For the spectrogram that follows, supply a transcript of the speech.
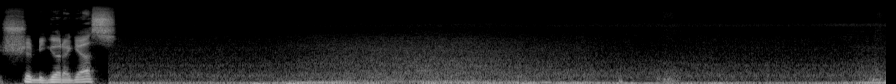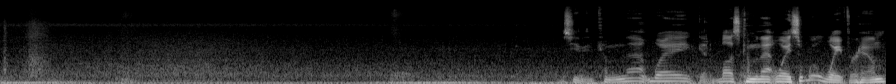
Should be good, I guess. See anything coming that way. Got a bus coming that way, so we'll wait for him.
